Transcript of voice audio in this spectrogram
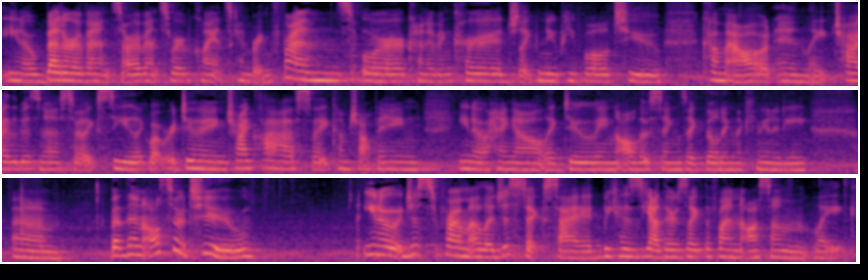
you know, better events are events where clients can bring friends or kind of encourage, like, new people to come out and, like, try the business or, like, see, like, what we're doing, try class, like, come shopping, you know, hang out, like, doing all those things, like, building the community. Um, but then also, too, you know just from a logistics side because yeah there's like the fun awesome like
